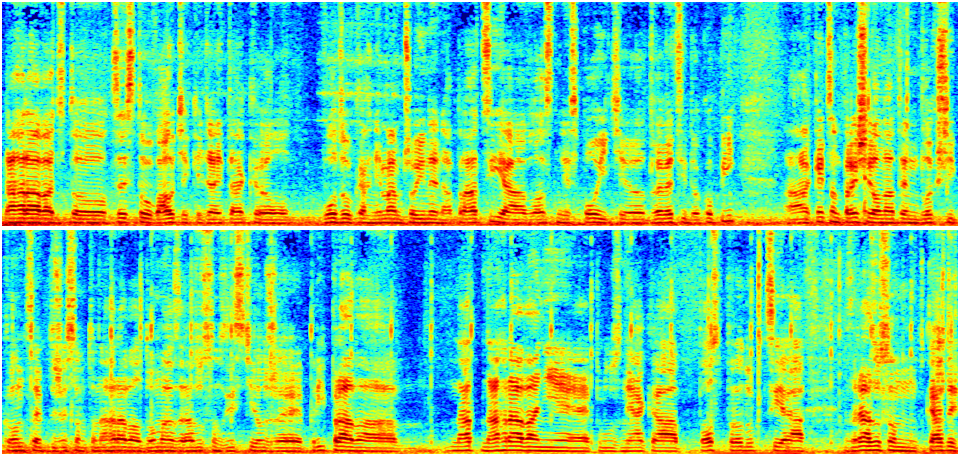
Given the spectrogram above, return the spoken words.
nahrávať to cestou v aute, keď aj tak e, v odzovkách nemám čo iné na práci a vlastne spojiť e, dve veci dokopy. A keď som prešiel na ten dlhší koncept, že som to nahrával doma, zrazu som zistil, že príprava, nahrávanie plus nejaká postprodukcia, zrazu som v každej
